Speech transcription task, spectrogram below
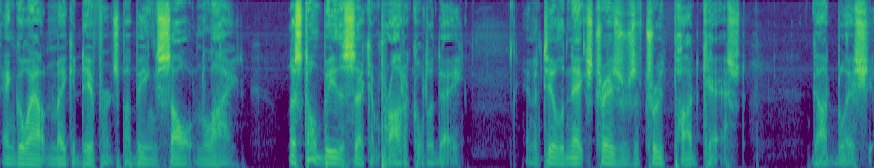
and go out and make a difference by being salt and light. Let's don't be the second prodigal today. And until the next Treasures of Truth podcast, God bless you.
